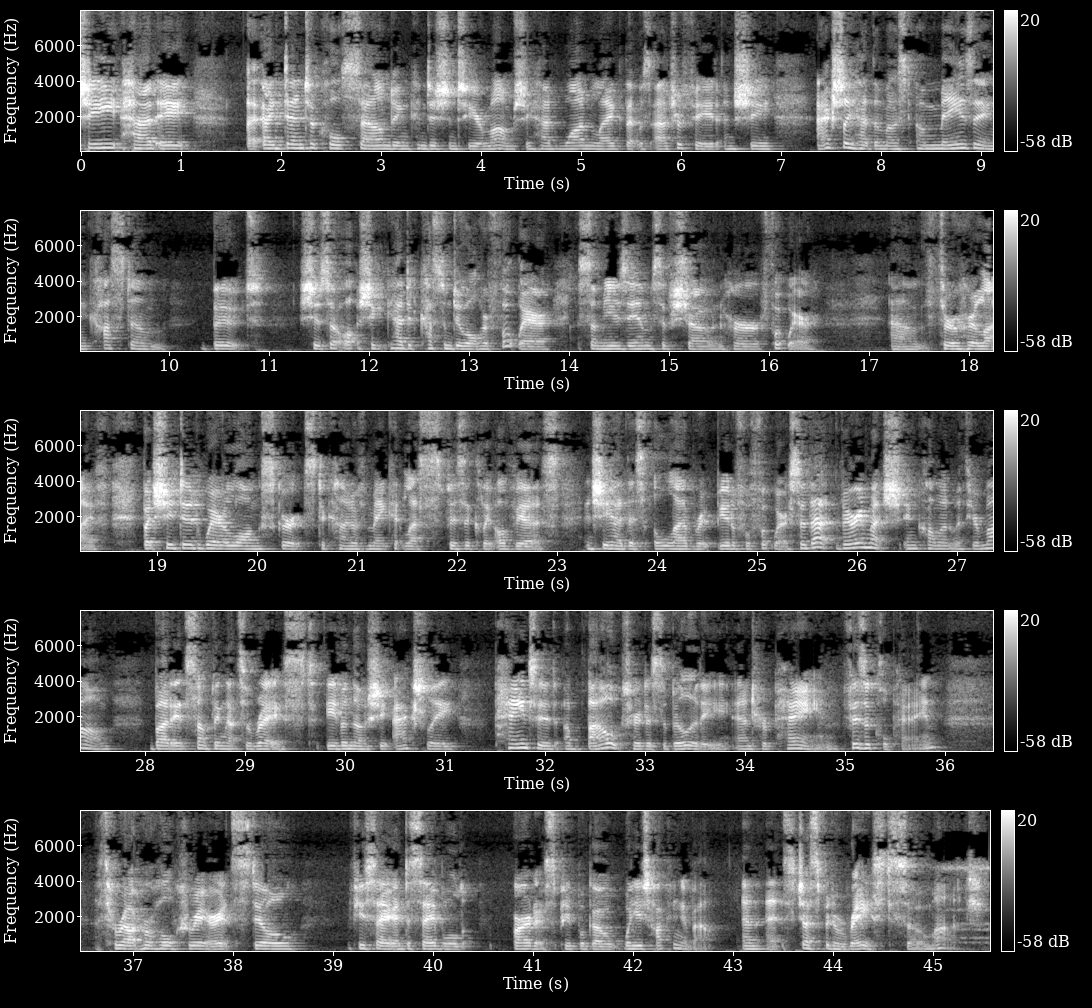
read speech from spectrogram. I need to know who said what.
Speaker 1: She had a, identical sounding condition to your mom. She had one leg that was atrophied, and she actually had the most amazing custom boot. She, so she had to custom do all her footwear. Some museums have shown her footwear um, through her life, but she did wear long skirts to kind of make it less physically obvious. And she had this elaborate, beautiful footwear. So that very much in common with your mom but it's something that's erased, even though she actually painted about her disability and her pain, physical pain, throughout her whole career. It's still, if you say a disabled artist, people go, What are you talking about? And it's just been erased so much.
